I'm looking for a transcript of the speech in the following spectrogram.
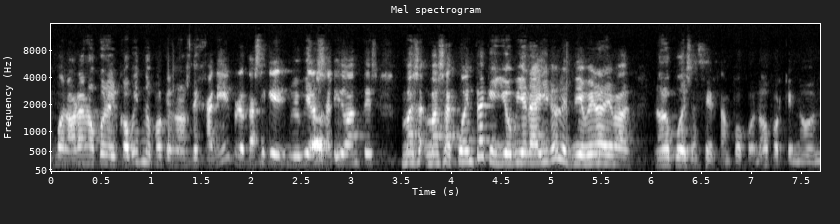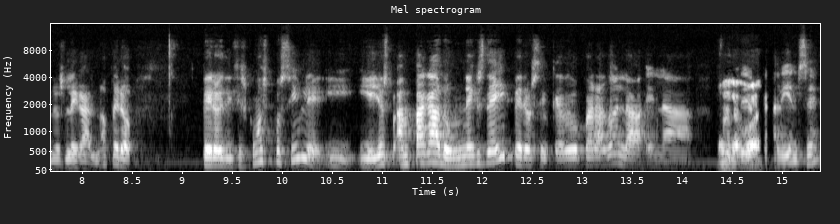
bueno, ahora no con el COVID, no porque no nos dejan ir, pero casi que me hubiera salido antes más, más a cuenta que yo hubiera ido, le hubiera llevado, no lo puedes hacer tampoco, ¿no? Porque no, no es legal, ¿no? Pero, pero dices, ¿cómo es posible? Y, y, ellos han pagado un next day, pero se quedó parado en la, en la frontera canadiense.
